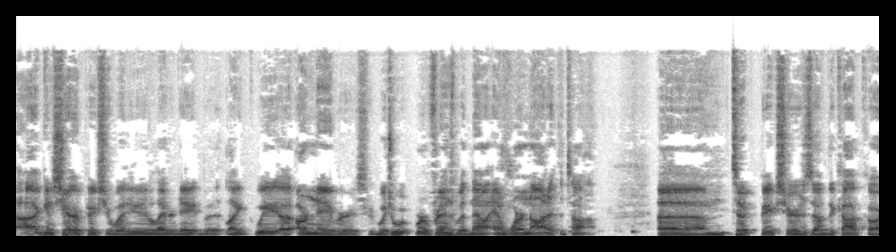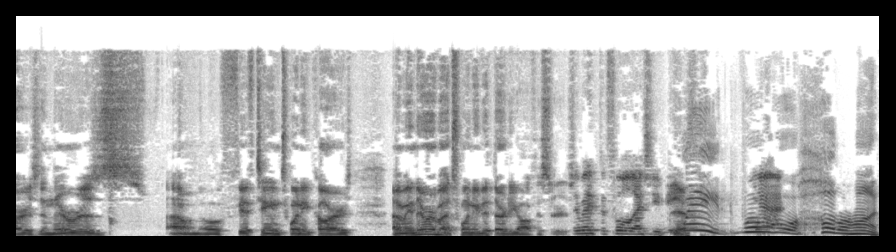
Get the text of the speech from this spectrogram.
I can share a picture with you at a later date, but like we uh, our neighbors, which we're friends with now, and we're not at the time, um, took pictures of the cop cars, and there was I don't know 15, 20 cars I mean, there were about 20 to 30 officers. They're like the full SUV. Yeah. Wait, whoa, yeah. whoa, hold on.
